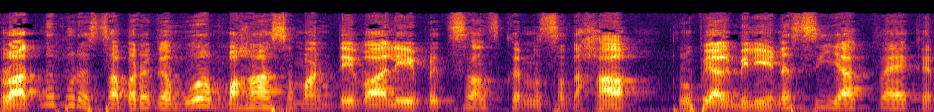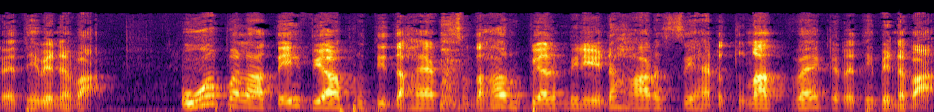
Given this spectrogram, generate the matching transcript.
රත්නපුර සබරගමුව මහා සමන් දේවාලයේ ප්‍රතිසංස්කරණ සඳහා රුපියල් මිලියන 100ක් වැය කර තිබෙනවා. ඌව පළාතේ ව්‍යාපෘති 10ක් සඳහා රුපියල් මිලියන 463ක් වැය කර තිබෙනවා.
